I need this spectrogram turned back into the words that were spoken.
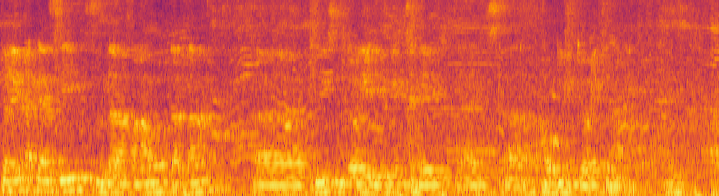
Terima kasih sudah mau datang. Uh, please enjoy the evening today, guys. Uh, hope you enjoy tonight.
